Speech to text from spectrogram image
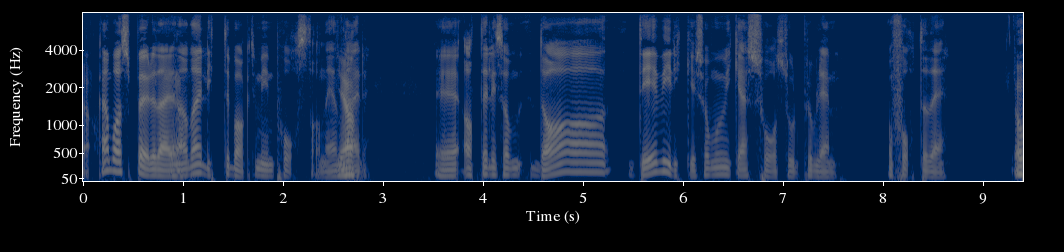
Ja. Kan jeg bare spørre deg. Nada, litt tilbake til min påstand igjen der. Eh, at det liksom Da Det virker som om det ikke er så stort problem å få til det. Å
